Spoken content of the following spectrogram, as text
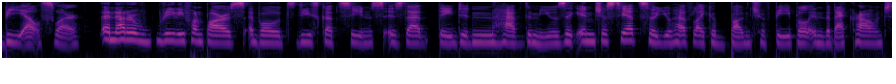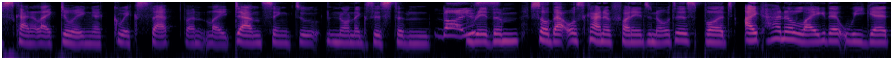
be elsewhere another really fun part about these cutscenes is that they didn't have the music in just yet, so you have like a bunch of people in the background just kind of like doing a quick step and like dancing to non-existent nice. rhythm. So that was kind of funny to notice, but I kind of like that we get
